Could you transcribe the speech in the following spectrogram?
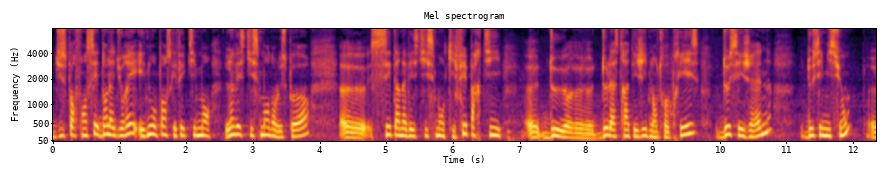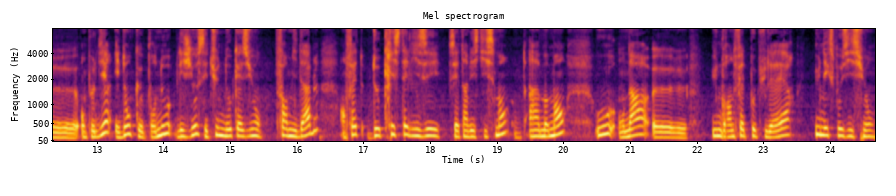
du sport français dans la durée? Et nous, on pense qu'effectivement, l'investissement dans le sport, c'est un investissement qui fait partie de, de la stratégie de l'entreprise, de ses gènes, de ses missions. Euh, on peut le dire. Et donc, pour nous, les JO, c'est une occasion formidable, en fait, de cristalliser cet investissement à un moment où on a euh, une grande fête populaire, une exposition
